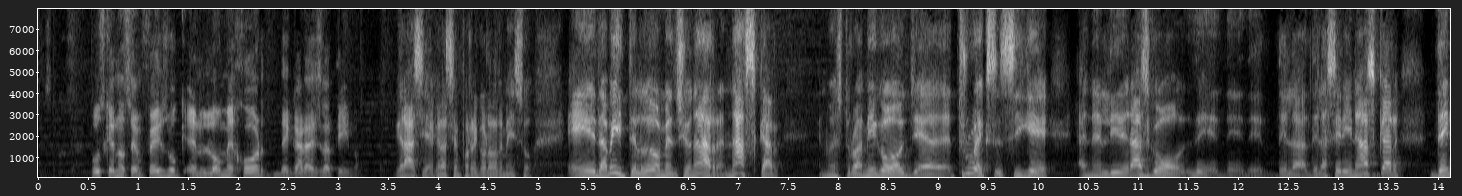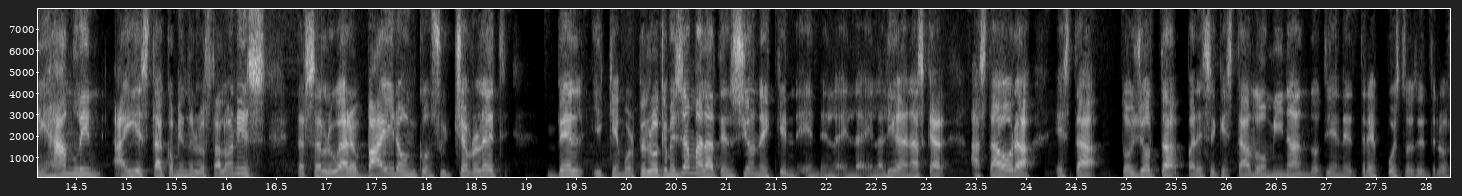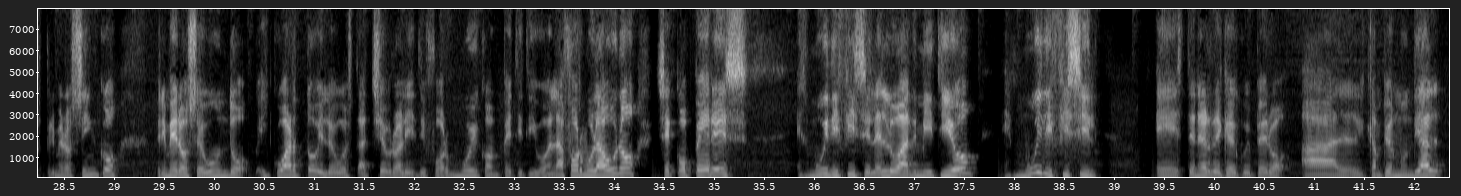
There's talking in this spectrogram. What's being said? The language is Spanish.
Búsquenos en Facebook en lo mejor de Garage Latino. Gracias, gracias por recordarme eso. Eh, David, te lo debo mencionar, NASCAR, nuestro amigo eh, Truex sigue en el liderazgo de, la, de, la, serie NASCAR. Denny Hamlin ahí está comiendo los talones. Tercer lugar, Byron con su Chevrolet. Bell y Kenworth. Pero lo que me llama la atención es que en, la, en, la, liga de NASCAR hasta ahora está Toyota, parece que está dominando, tiene tres puestos entre los primeros cinco primero, segundo y cuarto, y luego está Chevrolet de Ford, muy competitivo. En la Fórmula 1, Checo Pérez es muy difícil, él lo admitió, es muy difícil eh, tener de equipero al campeón mundial.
